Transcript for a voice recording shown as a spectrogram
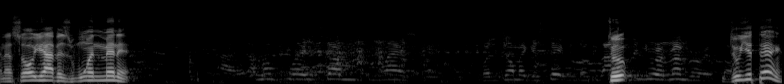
and that's all you have is one minute. Do, do your thing.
